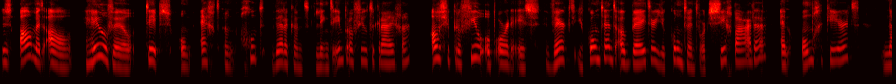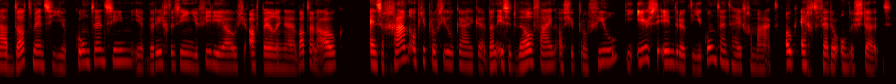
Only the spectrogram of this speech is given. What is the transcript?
Dus al met al heel veel tips om echt een goed werkend LinkedIn-profiel te krijgen. Als je profiel op orde is, werkt je content ook beter. Je content wordt zichtbaarder. En omgekeerd, nadat mensen je content zien, je berichten zien, je video's, je afbeeldingen, wat dan ook. En ze gaan op je profiel kijken, dan is het wel fijn als je profiel die eerste indruk die je content heeft gemaakt ook echt verder ondersteunt.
